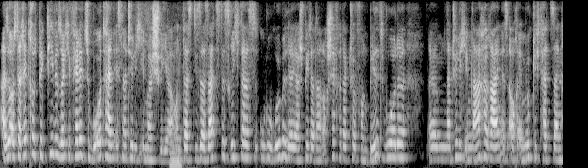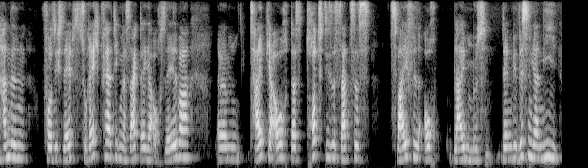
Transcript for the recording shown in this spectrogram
Also aus der Retrospektive solche Fälle zu beurteilen, ist natürlich immer schwer. Mhm. Und dass dieser Satz des Richters Udo Röbel, der ja später dann auch Chefredakteur von Bild wurde, ähm, natürlich im Nachhinein es auch ermöglicht hat, sein Handeln vor sich selbst zu rechtfertigen, das sagt er ja auch selber, ähm, zeigt ja auch, dass trotz dieses Satzes Zweifel auch bleiben müssen. Denn wir wissen ja nie,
